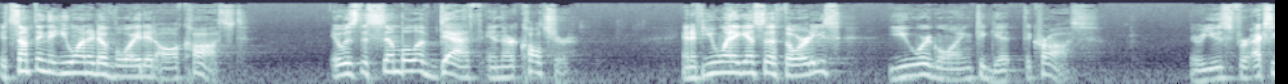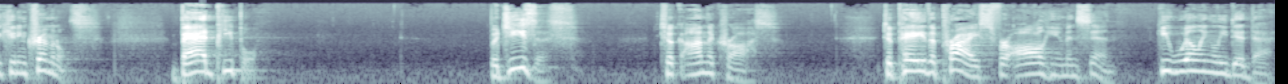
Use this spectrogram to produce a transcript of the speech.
It's something that you wanted to avoid at all cost. It was the symbol of death in their culture. And if you went against the authorities, you were going to get the cross. They were used for executing criminals bad people. But Jesus took on the cross to pay the price for all human sin. He willingly did that.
